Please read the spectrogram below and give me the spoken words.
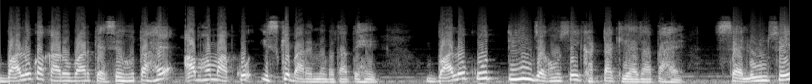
बालों का कारोबार कैसे होता है? अब हम आपको इसके बारे में बताते हैं। बालों को तीन जगहों से इकट्ठा किया जाता है। सैलून से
